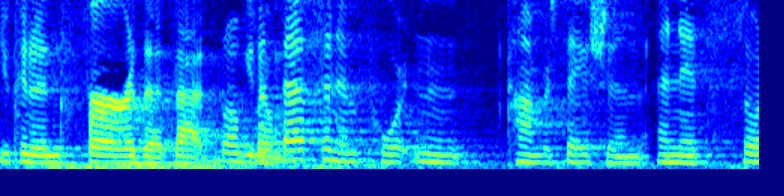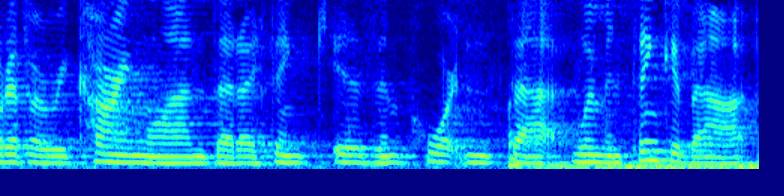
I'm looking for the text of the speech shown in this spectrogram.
you can infer that that well, you know, but that's an important conversation, and it's sort of a recurring one that I think is important that women think about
